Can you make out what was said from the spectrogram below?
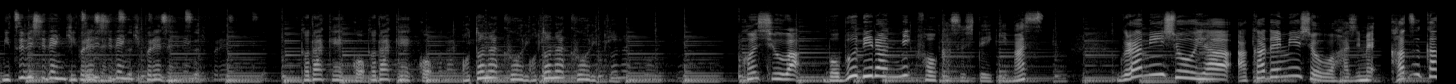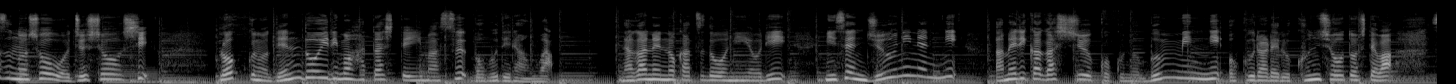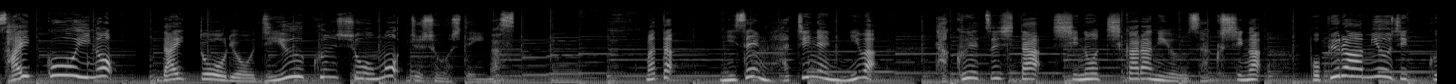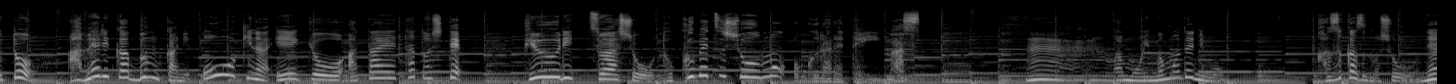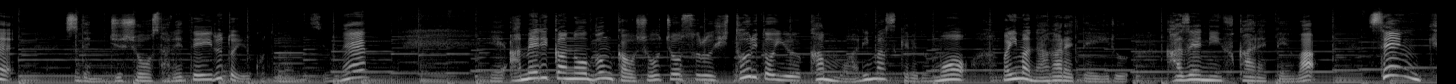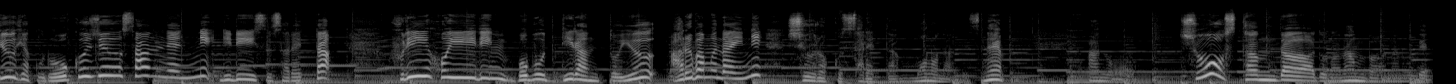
三菱電機プレゼンツ。戸田恵子。大人クオリティ。今週はボブ・ディランにフォーカスしていきます。グラミー賞やアカデミー賞をはじめ数々の賞を受賞しロックの殿堂入りも果たしていますボブ・ディランは長年の活動により2012年にアメリカ合衆国の文民に贈られる勲章としては最高位の大統領自由勲章も受賞しています。また2008年には卓越した詩の力による作詞がポピュラーミュージックとアメリカ文化に大きな影響を与えたとしてピューリッツァ賞特別賞も贈られていますうんまあもう今までにも数々の賞をねすでに受賞されているということなんですよね。えー、アメリカの文化を象徴する一人という感もありますけれども、まあ、今流れている「風に吹かれて」は1963年にリリースされた「フリーホイーリン・ボブ・ディラン」というアルバム内に収録されたものなんですね。あの超スタンダードなナンバーなので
